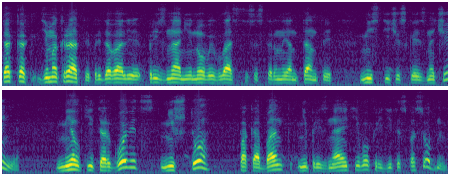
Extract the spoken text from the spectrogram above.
Так как демократы придавали признанию новой власти со стороны Антанты мистическое значение, мелкий торговец ничто, пока банк не признает его кредитоспособным.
